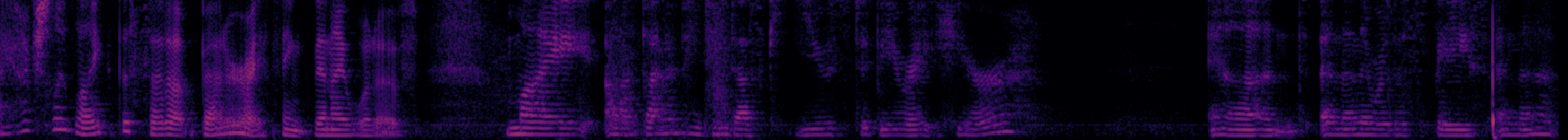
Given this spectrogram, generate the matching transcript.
I actually like the setup better, I think, than I would have. My uh, diamond painting desk used to be right here. And and then there was a space and then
